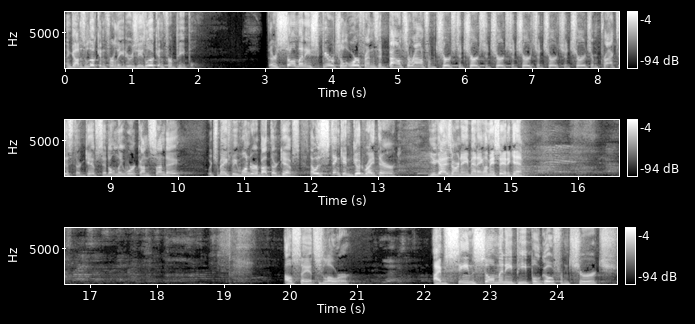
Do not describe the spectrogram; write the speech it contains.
And God is looking for leaders, He's looking for people. There's so many spiritual orphans that bounce around from church to church to church to church to church to church and practice their gifts that only work on Sunday, which makes me wonder about their gifts. That was stinking good right there. You guys aren't amening. Let me say it again. I'll say it slower. I've seen so many people go from church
